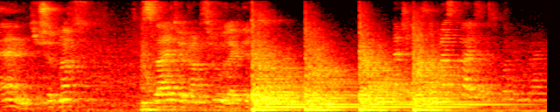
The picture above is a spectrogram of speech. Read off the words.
And you should not slide your drum through like this, Также не нужно проскальзывать по мембране.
